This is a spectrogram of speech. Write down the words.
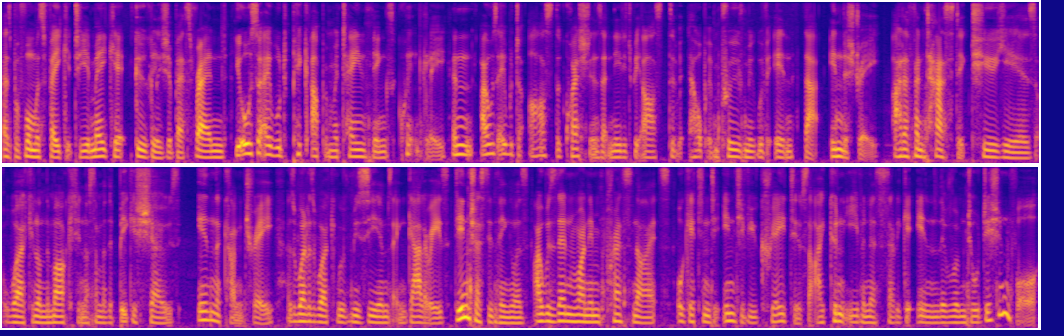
As performers fake it till you make it, Google is your best friend. You're also able to pick up and retain things quickly, and I was able to ask the questions that needed to be asked to help improve me within that industry. I had a fantastic two years working on the marketing of some of the biggest shows in the country, as well as working with museums and galleries. The interesting thing was, I was then running press nights or getting to interview creatives that I couldn't even necessarily get in the room to audition for.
